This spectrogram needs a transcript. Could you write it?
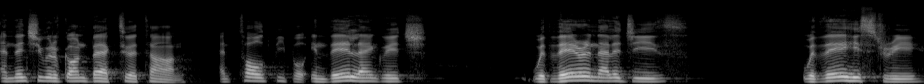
And then she would have gone back to her town and told people in their language, with their analogies, with their history,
